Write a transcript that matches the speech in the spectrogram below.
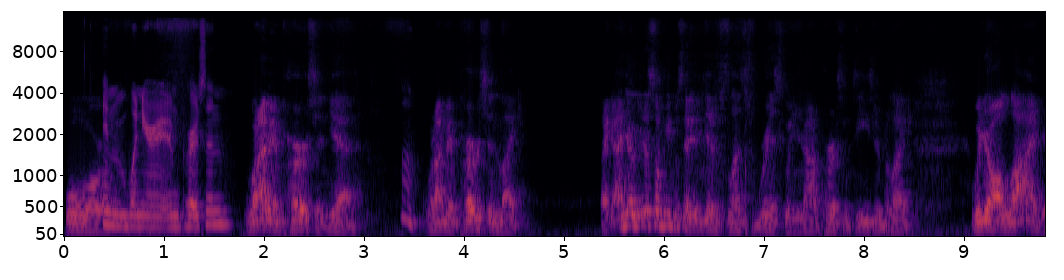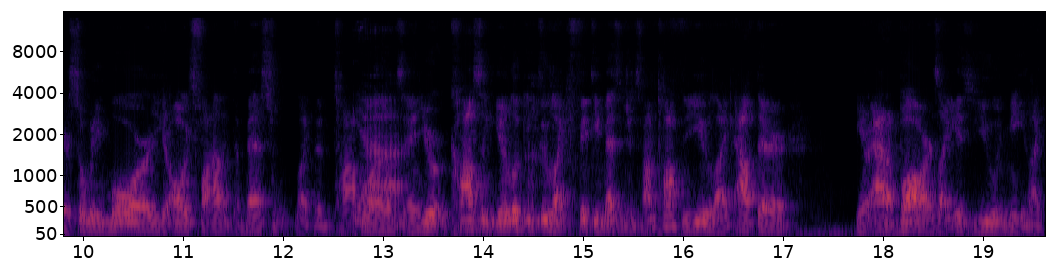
or And when you're in person, when I'm in person, yeah. Huh. When I'm in person, like, like I know you know some people say there's less risk when you're not in person. It's easier, but like when you're online, there's so many more. You can always find like the best, like the top Yeah. ones, and you're constantly you're looking through like 50 messages. If I'm talking to you like out there, you know, at a bar, it's like it's you and me. Like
